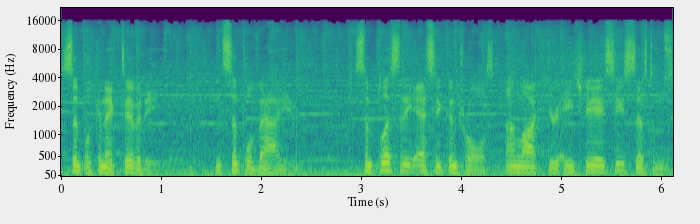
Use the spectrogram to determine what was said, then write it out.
simple connectivity, and simple value. Simplicity SE controls unlock your HVAC system's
